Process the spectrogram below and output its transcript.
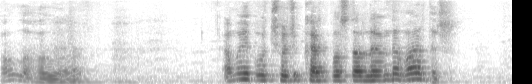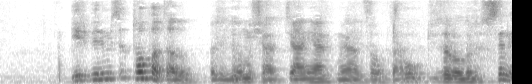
Allah Allah. Ama hep o çocuk kartpostallarında vardır. Birbirimize top atalım. Böyle yumuşak, can yakmayan toplar. Çok güzel olur. Düşünsene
